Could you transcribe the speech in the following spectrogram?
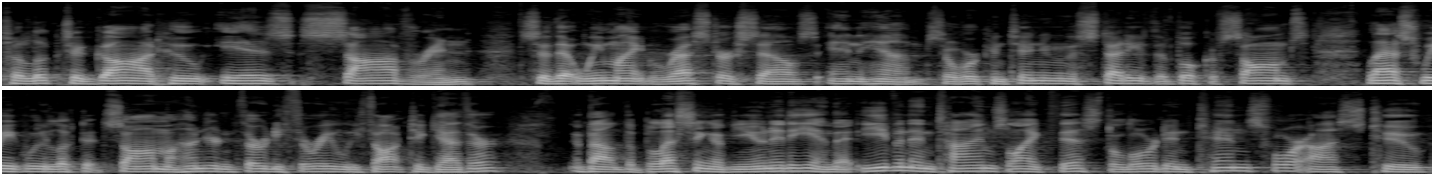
to look to God who is sovereign so that we might rest ourselves in Him. So we're continuing the study of the book of Psalms. Last week we looked at Psalm 133. We thought together about the blessing of unity and that even in times like this, the Lord intends for us to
